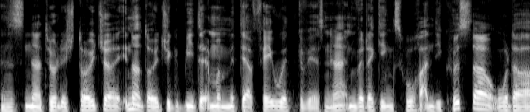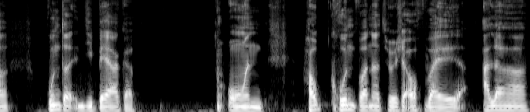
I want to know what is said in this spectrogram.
dann sind natürlich deutsche, innerdeutsche Gebiete immer mit der Favorite gewesen. Ja? Entweder ging es hoch an die Küste oder runter in die Berge. Und Hauptgrund war natürlich auch, weil alle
